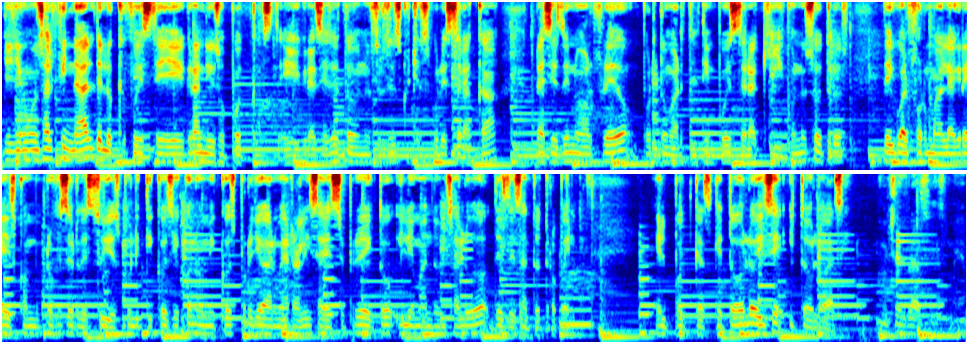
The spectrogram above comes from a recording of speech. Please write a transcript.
ya llegamos al final de lo que fue este grandioso podcast. Eh, gracias a todos nuestros escuchas por estar acá. Gracias de nuevo Alfredo por tomarte el tiempo de estar aquí con nosotros. De igual forma le agradezco a mi profesor de estudios políticos y económicos por llevarme a realizar este proyecto y le mando un saludo desde Santo Tropel. El podcast que todo lo dice y todo lo hace. Muchas gracias.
